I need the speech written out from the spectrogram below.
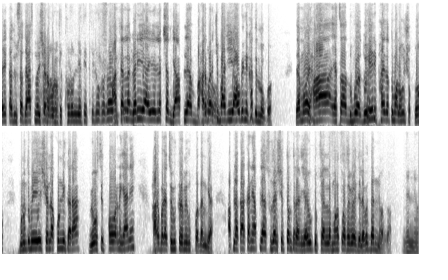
एका दिवसाच्या आतमध्ये ते खोडून येतात की लोक आणि त्यांना घरी आहे, लक्षात घ्या आपल्या हरभऱ्याची हो. भाजी आवडीने खातील लोक. त्यामुळे हा याचा दुब- दुहेरी फायदा तुम्हाला होऊ शकतो. म्हणून तुम्ही शेणाखुंडी करा व्यवस्थित फवारणी घ्या आणि हरभऱ्याचं विक्रमी उत्पादन घ्या. आपल्या काकाने आपल्या सुधारित तंत्राने या युट्यूब चॅनलला महत्त्वाचा वेळ दिल्याबद्दल धन्यवाद. धन्यवाद.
